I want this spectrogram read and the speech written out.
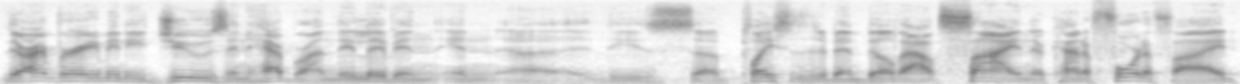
there aren't very many Jews in Hebron. They live in, in uh, these uh, places that have been built outside and they're kind of fortified.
